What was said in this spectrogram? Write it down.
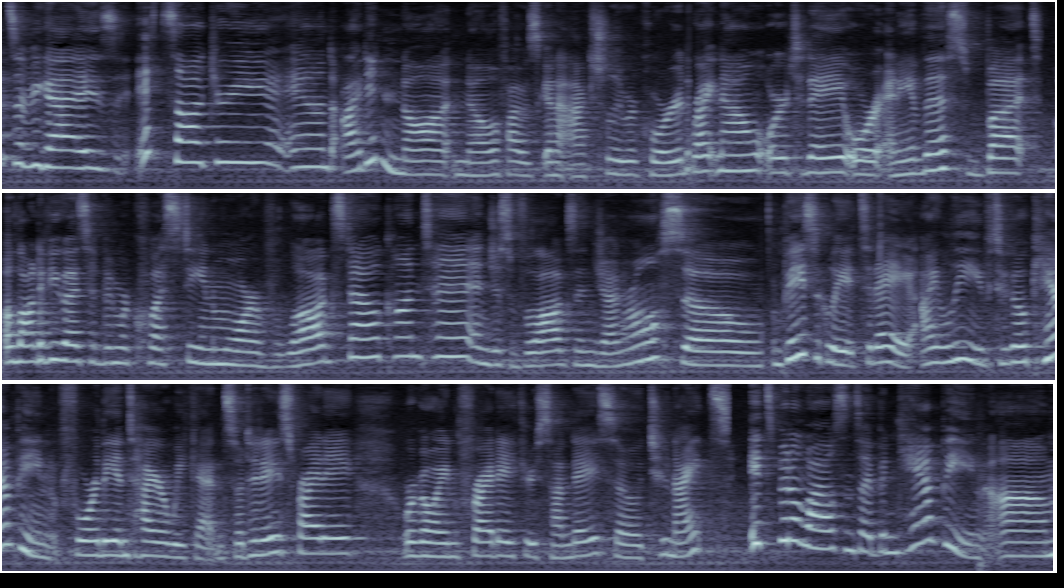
what's up you guys? It's Audrey and I did not know if I was gonna actually record right now or today or any of this, but a lot of you guys have been requesting more vlog style content and just vlogs in general. So basically today I leave to go camping for the entire weekend. So today's Friday, we're going Friday through Sunday, so two nights. Been a while since I've been camping. Um,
